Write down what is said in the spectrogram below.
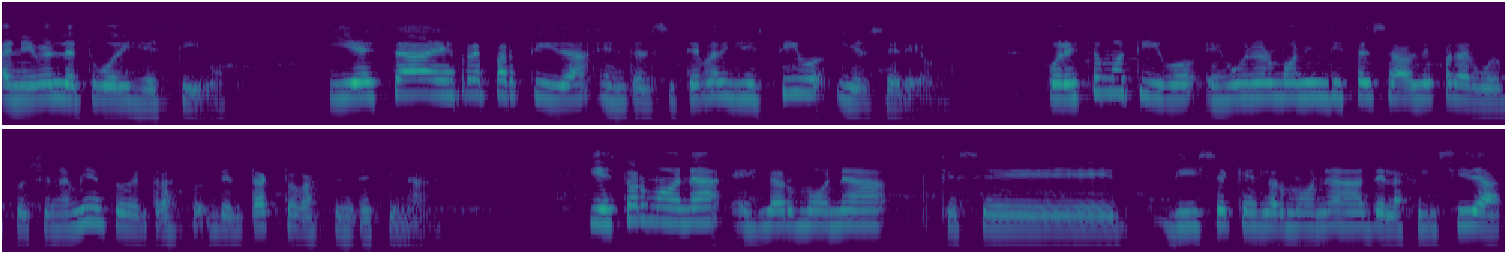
a nivel del tubo digestivo y esta es repartida entre el sistema digestivo y el cerebro. Por este motivo es una hormona indispensable para el buen funcionamiento del tracto gastrointestinal. Y esta hormona es la hormona que se dice que es la hormona de la felicidad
